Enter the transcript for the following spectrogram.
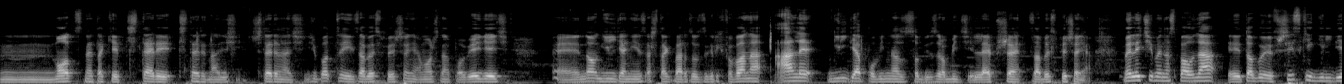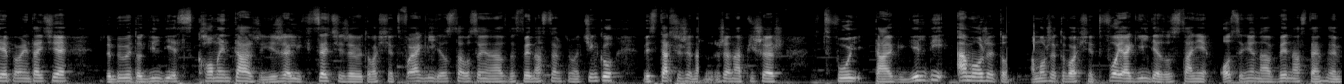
mm, mocne takie 4, 4 na 10, 4 na 10, bo tutaj zabezpieczenia można powiedzieć, e, no gildia nie jest aż tak bardzo zgryfowana, ale gildia powinna sobie zrobić lepsze zabezpieczenia. My lecimy na spawna, to były wszystkie gildie, pamiętajcie, że były to gildie z komentarzy. Jeżeli chcecie, żeby to właśnie twoja gildia została oceniona w następnym odcinku, wystarczy, że, na, że napiszesz twój tag gildii, a może to, a może to właśnie twoja gildia zostanie oceniona w następnym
